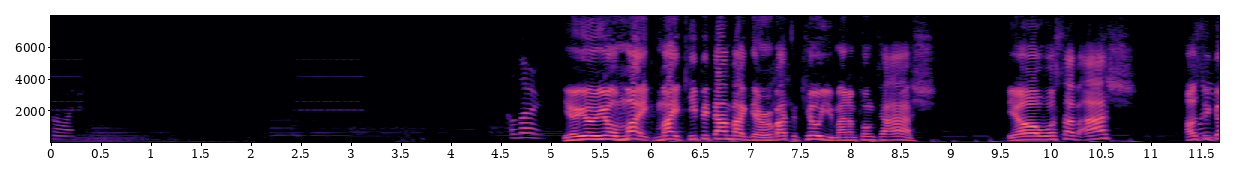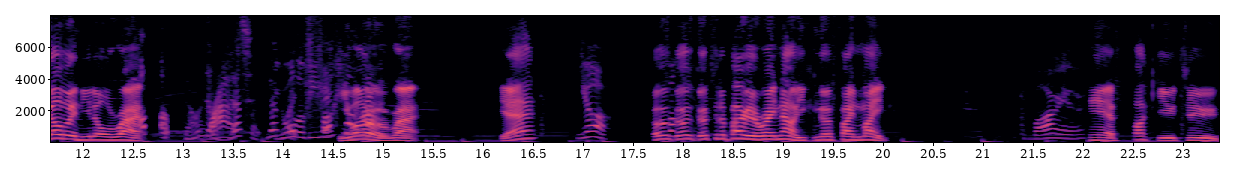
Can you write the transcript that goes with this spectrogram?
god. Hello. Yo, yo, yo, Mike, Mike, keep it down back there. We're about to kill you, man. I'm talking to Ash. Yo, what's up, Ash? How's What it do going, you little rat? Up, down, down, Rat. left, right, left, You right, are the left, fucking You rat. are a rat. Yeah? Yeah. Go, Fuck go, you. go to the barrier right now. You can go find Mike. The barrier. Yeah, fuck you too.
